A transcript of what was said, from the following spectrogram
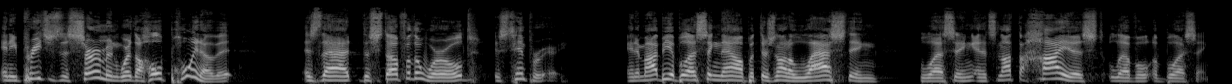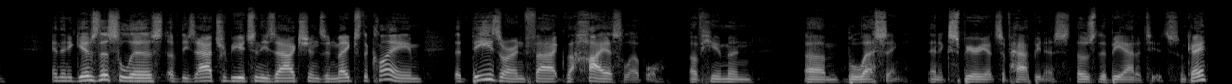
and he preaches a sermon where the whole point of it is that the stuff of the world is temporary. And it might be a blessing now, but there's not a lasting blessing, and it's not the highest level of blessing. And then he gives this list of these attributes and these actions and makes the claim that these are, in fact, the highest level of human um, blessing and experience of happiness. Those are the Beatitudes, okay?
